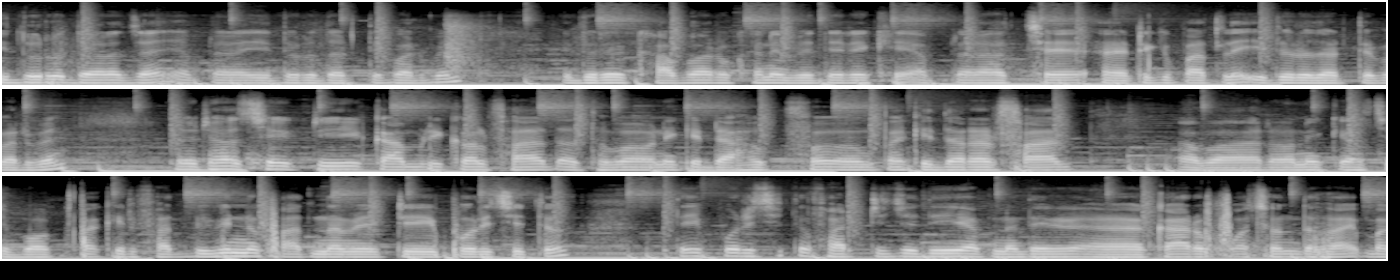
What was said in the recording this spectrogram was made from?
ইঁদুরও ধরা যায়, আপনারা ইঁদুরও ধরতে পারবেন। ইঁদুরের খাবার ওখানে বেঁধে রেখে আপনারা হচ্ছে এটিকে পাতলে ইঁদুরও ধরতে পারবেন। তো এটা হচ্ছে একটি কামরিকল ফাঁদ অথবা অনেকে ডাহুক পাখি ধরার ফাঁদ। আবার অনেকে হচ্ছে বক পাখির ফাঁদ, বিভিন্ন ফাঁদ নামে এটি পরিচিত। তো এই পরিচিত ফাঁদটি যদি আপনাদের কারও পছন্দ হয় বা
